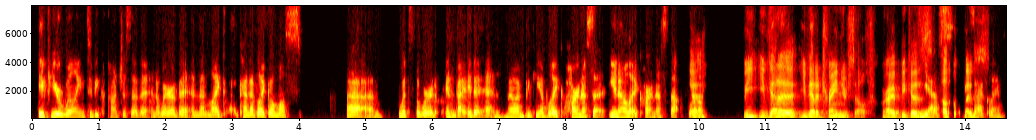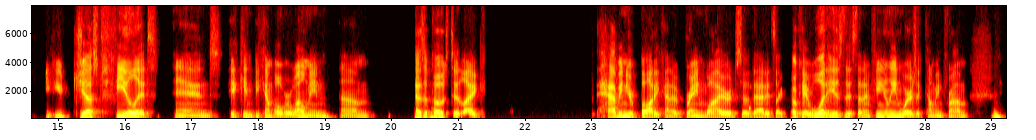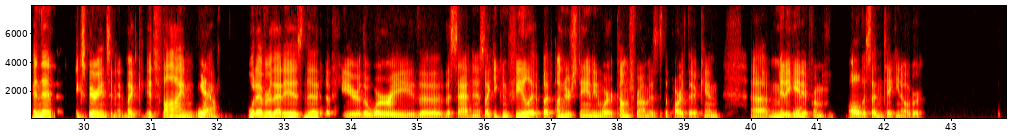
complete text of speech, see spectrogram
if you're willing to be conscious of it and aware of it and then like kind of like almost um what's the word? Invite it in. No i'm thinking of like harness it you know like harness that flow. Yeah you've got to you've got to train yourself right because yes exactly if you just feel it and it can become overwhelming um as mm-hmm. opposed to like having your body kind of brain wired so that it's like okay what is this that i'm feeling where is it coming from mm-hmm. and then experiencing it like it's fine yeah like, whatever that is, mm-hmm. the the fear the worry the the sadness like you can feel it but understanding where it comes from is the part that can uh, mitigate yeah. it from all of a sudden taking over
